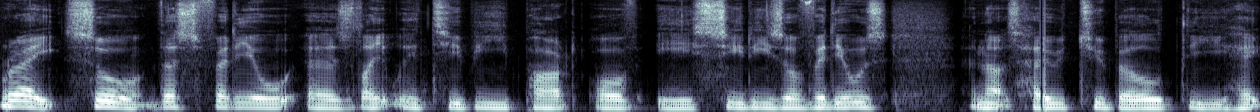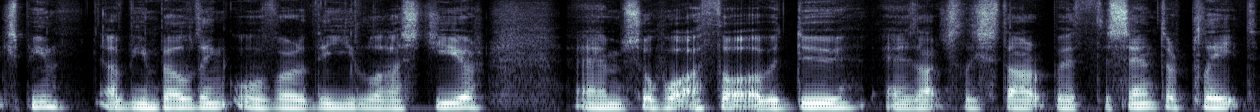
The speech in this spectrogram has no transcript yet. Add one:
Right, so this video is likely to be part of a series of videos and that's how to build the hex beam I've been building over the last year. Um, so what I thought I would do is actually start with the centre plate.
